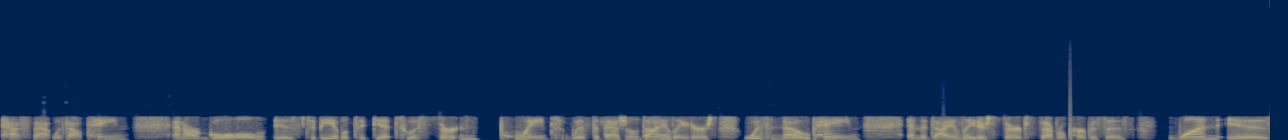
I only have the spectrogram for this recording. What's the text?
past that without pain. And our goal is to be able to get to a certain point with the vaginal dilators with no pain. And the dilators serve several purposes. One is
